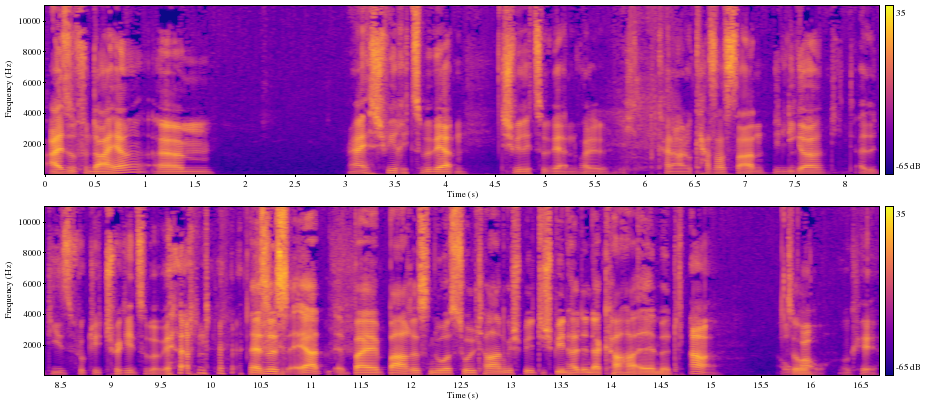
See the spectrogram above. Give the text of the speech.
Also von daher, ähm, ja, ist schwierig zu bewerten. Schwierig zu bewerten, weil ich, keine Ahnung, Kasachstan, die Liga, die, also die ist wirklich tricky zu bewerten. Also ist, er hat bei Baris nur Sultan gespielt. Die spielen halt in der KHL mit. ah. Oh, So. wow, okay.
